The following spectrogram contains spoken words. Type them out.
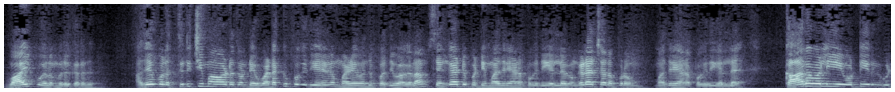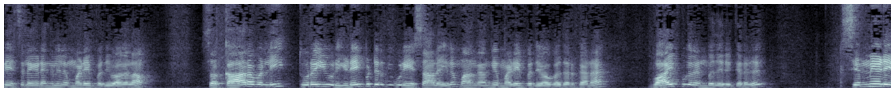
வாய்ப்புகளும் இருக்கிறது. அதே போல் திருச்சி மாவட்டத்தினுடைய வடக்கு பகுதிகளிலும் மழை வந்து பதிவாகலாம். செங்காட்டுப்பட்டி மாதிரியான பகுதிகளில் வெங்கடாச்சலபுரம் மாதிரியான பகுதிகளில் காரவள்ளியை ஒட்டி இருக்கக்கூடிய சில இடங்களிலும் மழை பதிவாகலாம். ஸோ காரவள்ளி துறையூர் இடைப்பட்டு இருக்கக்கூடிய சாலையிலும் ஆங்காங்கே மழை பதிவாகுவதற்கான வாய்ப்புகள் என்பது இருக்கிறது. செம்மேடை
